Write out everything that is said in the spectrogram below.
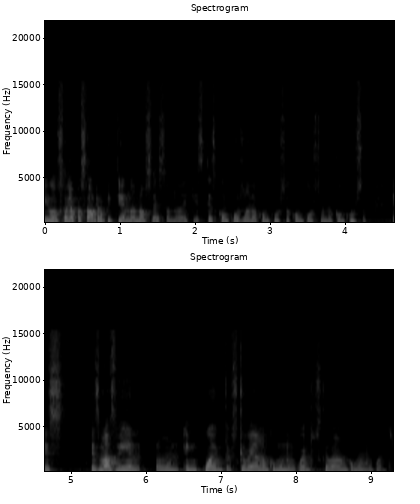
Digo, se la pasaron repitiendo, no sé eso, ¿no? De que es que es concurso, no concurso, concurso, no concurso. Es, es más bien un encuentro, es que veanlo como un encuentro, es que veanlo como un encuentro.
